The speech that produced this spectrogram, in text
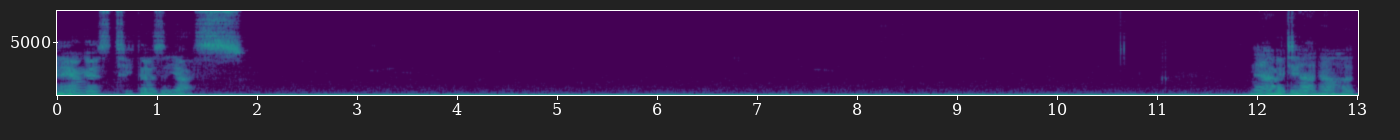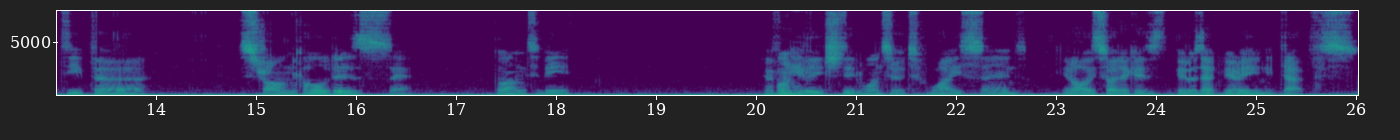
Uh, take that as a yes. Not know how deep the stronghold is going to be. I've only reached it once or twice, and it always felt like it was at varying depths.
